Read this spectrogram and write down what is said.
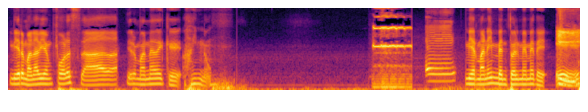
Mi hermana bien forzada. Mi hermana de que... Ay, no. Eh, Mi hermana inventó el meme de... Eh.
